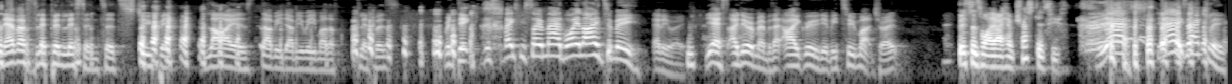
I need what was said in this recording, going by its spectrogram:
never flip and listen to stupid liars, WWE mother flippers. Ridiculous. This makes me so mad. Why are you lying to me? Anyway, yes, I do remember that. I agree with you. It'd be too much, right? This is why I have trust issues. Yeah, yeah, exactly.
